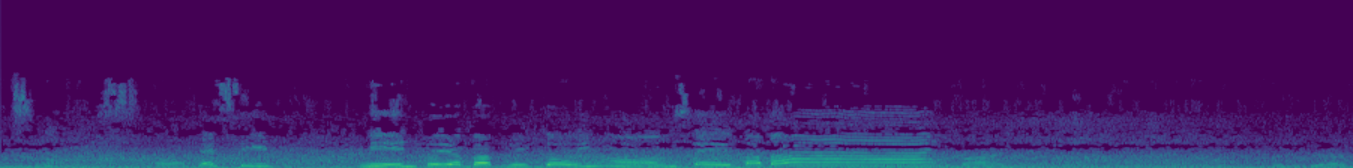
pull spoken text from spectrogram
It's nice. Oh, that's it. Me and Kuya Bob, we're going home. Say bye-bye. Bye. Did you have?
